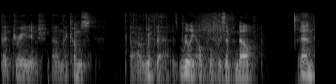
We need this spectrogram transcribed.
that drainage um, that comes uh, with that is really helpful for Zinfandel. And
